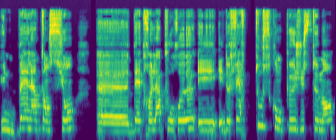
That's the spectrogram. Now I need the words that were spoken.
une belle intention euh, d'être là pour eux et, et, de faire tout ce qu'on peut justement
